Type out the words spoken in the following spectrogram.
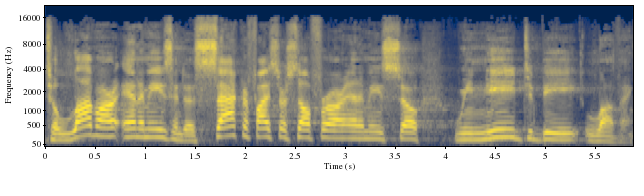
to love our enemies and to sacrifice ourselves for our enemies. So we need to be loving.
